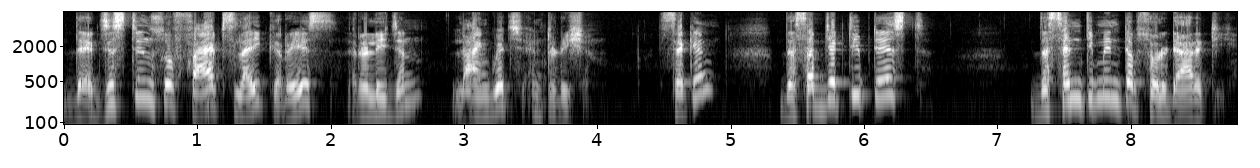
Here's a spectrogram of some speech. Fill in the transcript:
the existence of facts like race, religion, language and tradition. Second, the subjective test, the sentiment of solidarity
